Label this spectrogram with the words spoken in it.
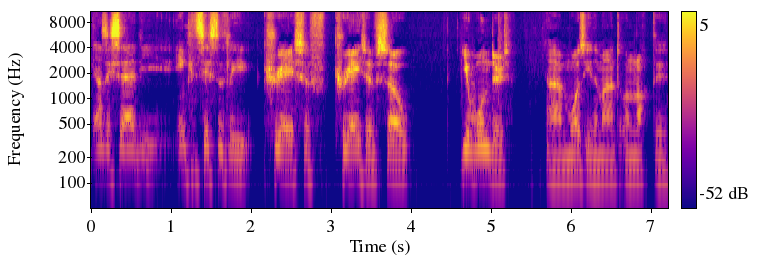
As I said, inconsistently creative, creative. So you wondered, um, was he the man to unlock the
